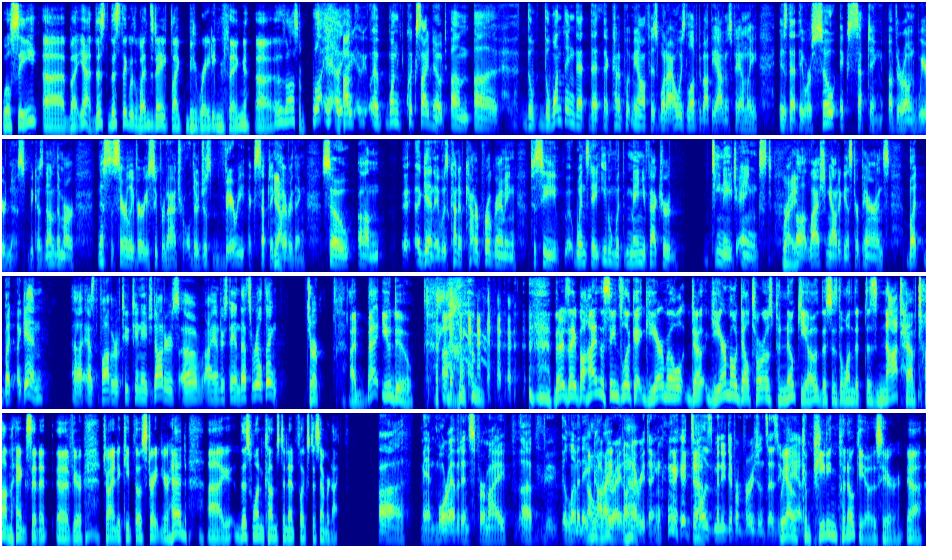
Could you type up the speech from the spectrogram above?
we'll see. Uh, but yeah, this this thing with Wednesday like berating thing uh, is awesome. Well, uh, one quick side note: um, uh, the the one thing that that that kind of put me off is what I always loved about the Addams family is that they were so accepting of their own weirdness because none of them are necessarily very supernatural. They're just very accepting Yeah. of everything. So. Um, Again, it was kind of counter programming to see Wednesday, even with manufactured teenage angst, Right. uh, lashing out against her parents. But but again, uh, as the father of two teenage daughters, uh, I understand that's a real thing. Sure. I bet you do. Um, there's a behind the scenes look at Guillermo del, Guillermo del Toro's Pinocchio. This is the one that does not have Tom Hanks in it. Uh, if you're trying to keep those straight in your head, uh, this one comes to Netflix December 9th. Uh, man, more evidence for my uh, eliminate Oh, right, copyright on everything. Tell as many different versions as you we can. We have competing Pinocchios here. Yeah.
